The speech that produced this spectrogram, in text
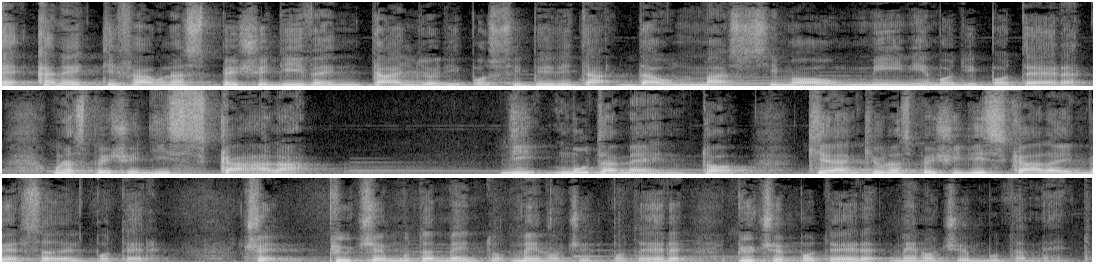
E Canetti fa una specie di ventaglio di possibilità, da un massimo a un minimo di potere, una specie di scala di mutamento che è anche una specie di scala inversa del potere. Cioè più c'è mutamento, meno c'è potere, più c'è potere, meno c'è mutamento.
